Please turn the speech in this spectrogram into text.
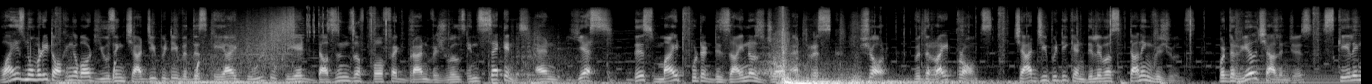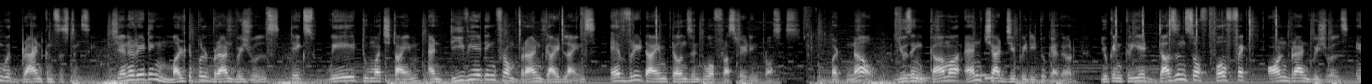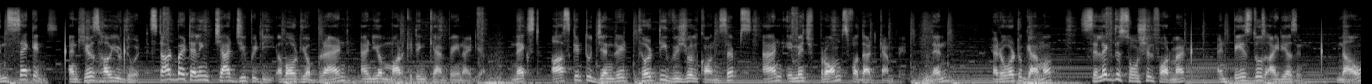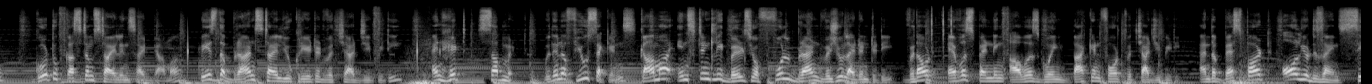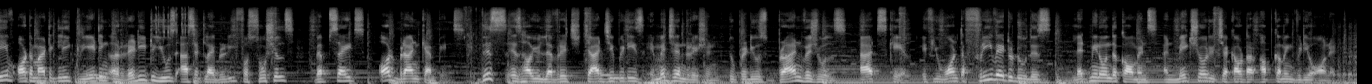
Why is nobody talking about using ChatGPT with this AI tool to create dozens of perfect brand visuals in seconds? And yes, this might put a designer's job at risk. Sure, with the right prompts, ChatGPT can deliver stunning visuals. But the real challenge is scaling with brand consistency. Generating multiple brand visuals takes way too much time, and deviating from brand guidelines every time turns into a frustrating process. But now, using Gamma and ChatGPT together, you can create dozens of perfect on brand visuals in seconds. And here's how you do it start by telling ChatGPT about your brand and your marketing campaign idea. Next, ask it to generate 30 visual concepts and image prompts for that campaign. Then, head over to Gamma, select the social format, and paste those ideas in. Now, go to custom style inside Gamma, paste the brand style you created with ChatGPT, and hit submit. Within a few seconds, Gamma instantly builds your full brand visual identity without ever spending hours going back and forth with ChatGPT. And the best part, all your designs save automatically creating a ready-to-use asset library for socials, websites, or brand campaigns. This is how you leverage ChatGPT's image generation to produce brand visuals at scale. If you want a free way to do this, let me know in the comments and make sure you check out upcoming video on it.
